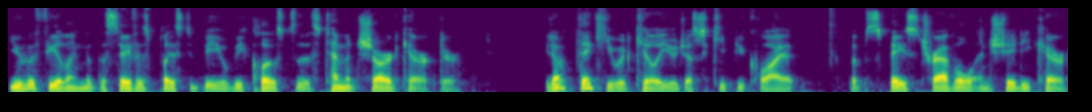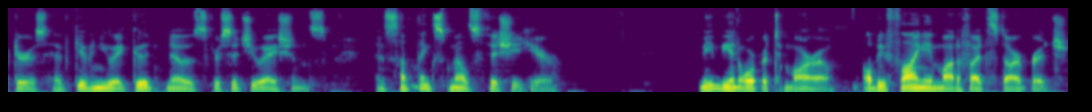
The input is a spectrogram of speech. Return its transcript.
You have a feeling that the safest place to be will be close to this Temmin Shard character. You don't think he would kill you just to keep you quiet, but space travel and shady characters have given you a good nose for situations, and something smells fishy here. Meet me in orbit tomorrow. I'll be flying a modified Starbridge.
